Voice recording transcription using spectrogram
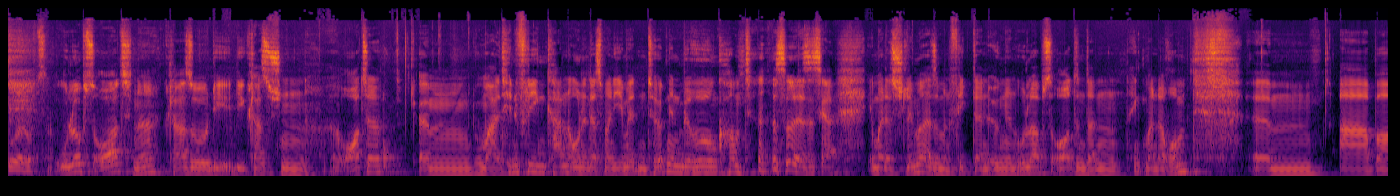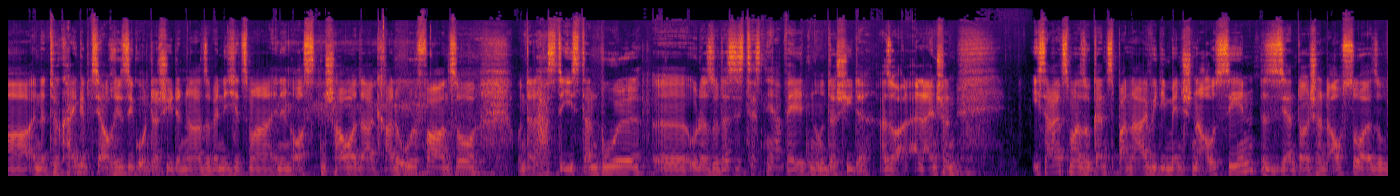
Urlaubs- Urlaubsort, ne? Klar, so die, die klassischen äh, Orte, ähm, wo man halt hinfliegen kann, ohne dass man je mit einem Türken in Berührung kommt. so, das ist ja immer das Schlimme. Also man fliegt da in irgendeinen Urlaubsort und dann hängt man da rum. Ähm, aber in der Türkei gibt es ja auch riesige Unterschiede. Ne? Also wenn ich jetzt mal in den Osten schaue, da gerade Urfa und so, und dann hast du Istanbul äh, oder so, das ist das sind ja Weltenunterschiede. Also allein schon ich sage jetzt mal so ganz banal, wie die Menschen aussehen. Das ist ja in Deutschland auch so. Also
